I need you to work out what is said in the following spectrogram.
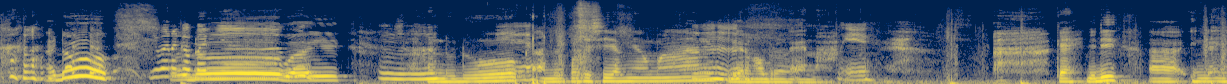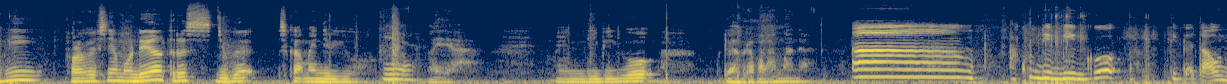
Aduh, Gimana aduh, kabarnya? baik. Silakan duduk, Iya. ambil posisi yang nyaman, biar ngobrol enak. Iya. Oke, jadi eh, Indah ini profesinya model, terus juga suka main di Bigo. Iya. Oh iya, main di Bigo udah berapa lama dah? Ehm, aku di Bigo tiga tahun.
